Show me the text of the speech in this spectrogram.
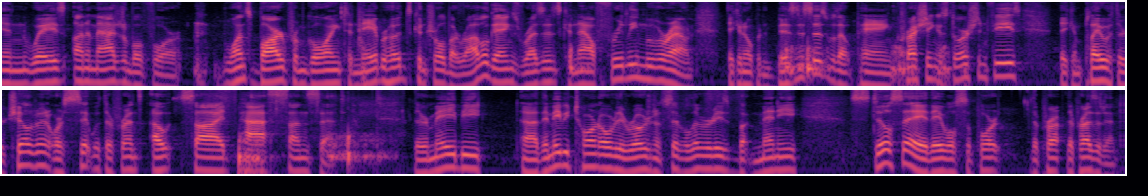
in ways unimaginable before. Once barred from going to neighborhoods controlled by rival gangs, residents can now freely move around. They can open businesses without paying crushing extortion fees. They can play with their children or sit with their friends outside past sunset. There may be uh, they may be torn over the erosion of civil liberties, but many still say they will support the pre- the president.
